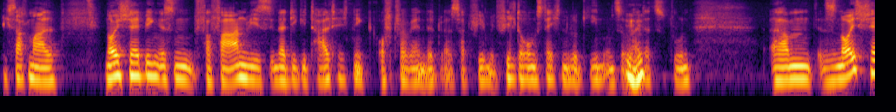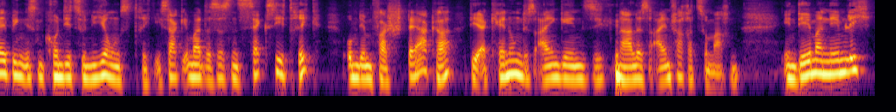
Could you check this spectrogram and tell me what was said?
ich sag mal, Noise Shaping ist ein Verfahren, wie es in der Digitaltechnik oft verwendet wird. Es hat viel mit Filterungstechnologien und so weiter zu tun. Ähm, das Noise Shaping ist ein Konditionierungstrick. Ich sage immer, das ist ein sexy Trick, um dem Verstärker die Erkennung des eingehenden Signales einfacher zu machen, indem man nämlich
